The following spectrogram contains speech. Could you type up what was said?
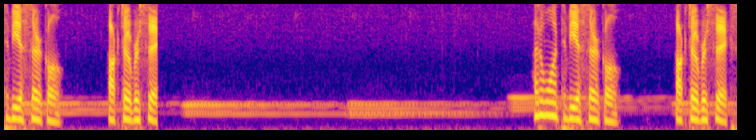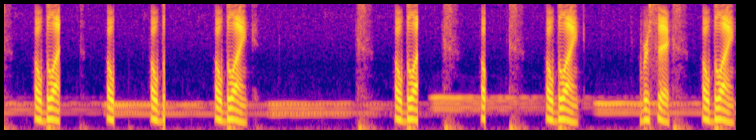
To be a circle. October 6th. I don't want to be a circle. October 6th. Oh blank. Oh oh bl- oh blank. X. Oh blank. X. Oh X. oh blank. number 6th. Oh blank.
